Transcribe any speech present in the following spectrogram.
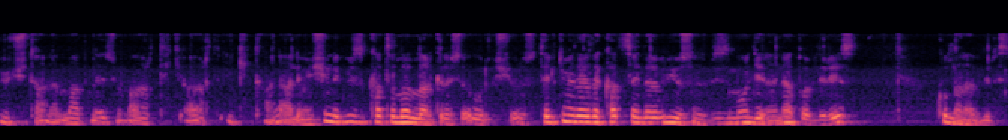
3 tane magnezyum artı 2 artı 2 tane alüminyum. Şimdi biz katılarla arkadaşlar uğraşıyoruz. Tepkimelerde kat sayıları biliyorsunuz. Biz mol yerine ne yapabiliriz? Kullanabiliriz.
